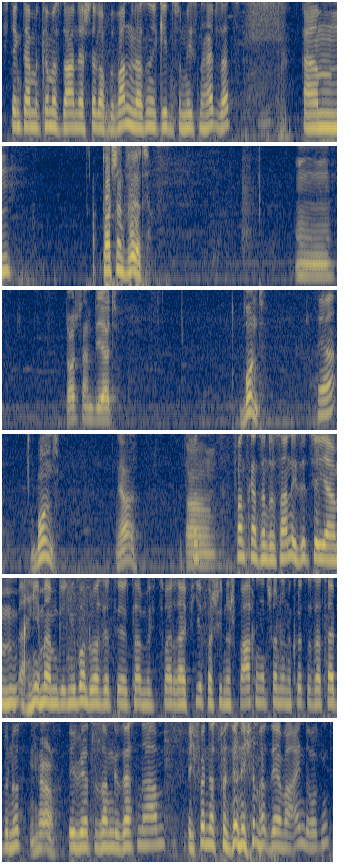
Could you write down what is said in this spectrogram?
Ich denke, damit können wir es da an der Stelle auch bewandeln lassen. Wir gehen zum nächsten Halbsatz. Ähm, Deutschland wird. Deutschland wird bunt. Ja. Bunt. Ja. Ähm, Fand es ganz interessant. Ich sitze hier ja jemandem gegenüber und du hast jetzt hier, glaube ich, zwei, drei, vier verschiedene Sprachen jetzt schon in kürzester Zeit benutzt, ja, wie wir zusammen gesessen haben. Ich finde das persönlich immer sehr beeindruckend.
